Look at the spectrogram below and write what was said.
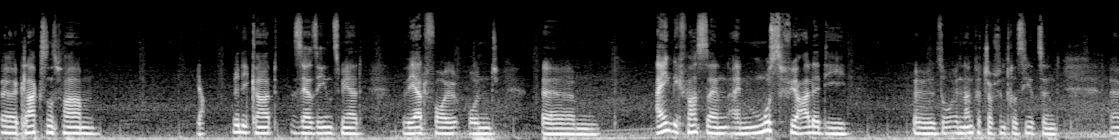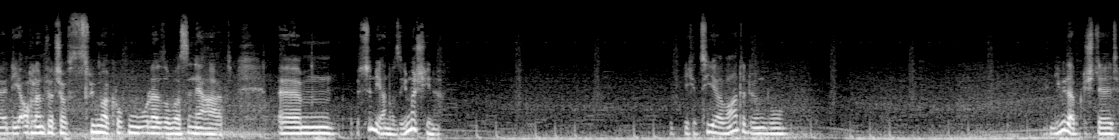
äh, Clarksons Farm, ja, Prädikat, sehr sehenswert, wertvoll und ähm, eigentlich fast ein, ein Muss für alle, die äh, so in Landwirtschaft interessiert sind, äh, die auch Landwirtschaftsstreamer gucken oder sowas in der Art. Ähm, wo ist denn die andere Seemaschine? Ich jetzt hier erwartet irgendwo. Die wieder abgestellt.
